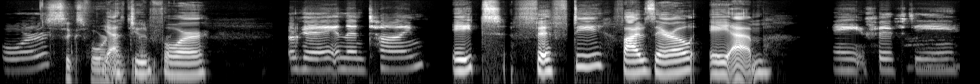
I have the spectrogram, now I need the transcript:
four. Six four. Yeah, June 4. Okay, and then time 8:50 50 a.m. eight fifty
